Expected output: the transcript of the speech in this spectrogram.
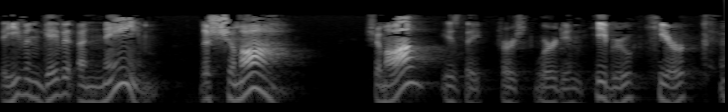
They even gave it a name, the Shema. Shema is the first word in Hebrew, hear.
